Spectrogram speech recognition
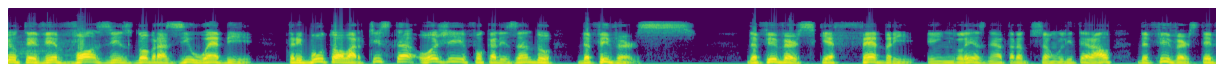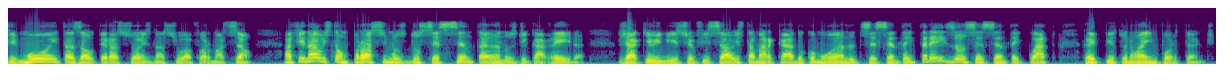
Rádio TV Vozes do Brasil Web. Tributo ao artista, hoje focalizando The Fevers. The Fevers, que é febre em inglês, né, a tradução literal, The Fevers teve muitas alterações na sua formação. Afinal, estão próximos dos 60 anos de carreira, já que o início oficial está marcado como o ano de 63 ou 64, repito, não é importante.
